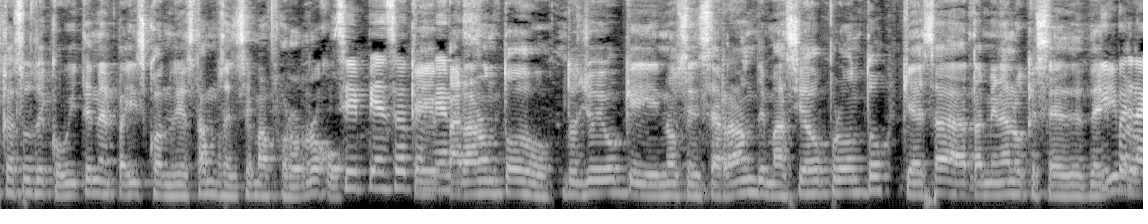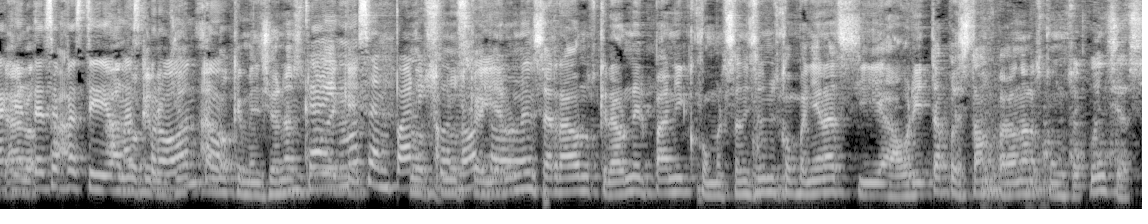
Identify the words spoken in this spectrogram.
casos de COVID en el país cuando ya estamos en semáforo rojo. Sí, pienso que también. pararon todo. Entonces yo digo que nos encerraron demasiado pronto, que esa también a lo que se deriva. Y pues la gente se fastidió más pronto. a lo que mencionas tú de que en pánico, nos, cayeron encerrados, nos crearon el pánico, como están diciendo mis compañeras, y ahorita pues estamos pagando las consecuencias.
